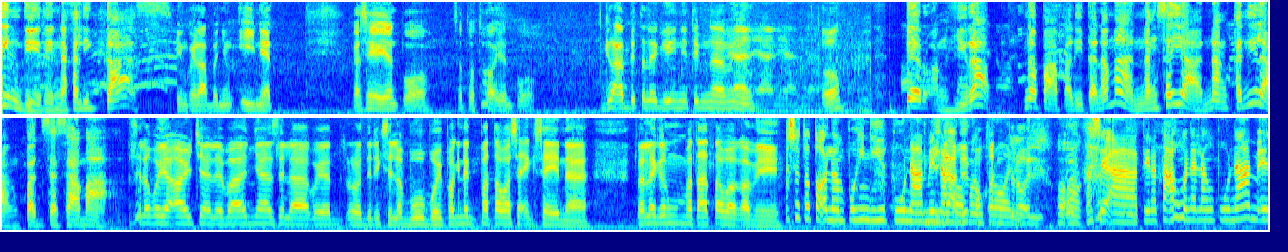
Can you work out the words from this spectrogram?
hindi rin nakaligtas. yung kalaban yung init. Kasi yan po, sa totoo yan po. Grabe talaga yung itim namin. Yan, yan, yan, Oh? Pero ang hirap, napapalitan naman ng saya ng kanilang pagsasama. Sila Kuya Archie Alemanya, sila Kuya Roderick, sila Buboy. Pag nagpatawa sa eksena, talagang matatawa kami. Sa totoo lang po, hindi po namin Hindi nakokontrol. Oo, kasi ah, tinatawa na lang po namin.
